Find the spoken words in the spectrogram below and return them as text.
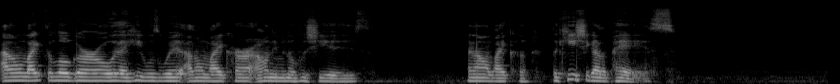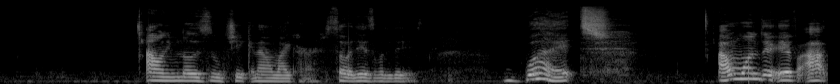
I don't like the little girl that he was with. I don't like her. I don't even know who she is. And I don't like her. Lakeisha got a pass. I don't even know this new chick and I don't like her. So it is what it is. But I wonder if I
